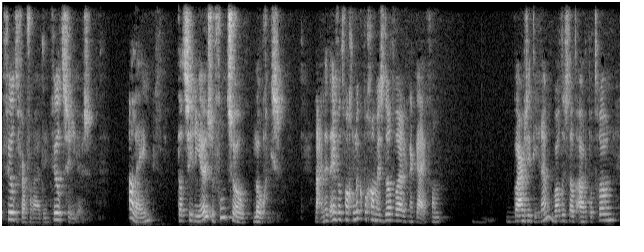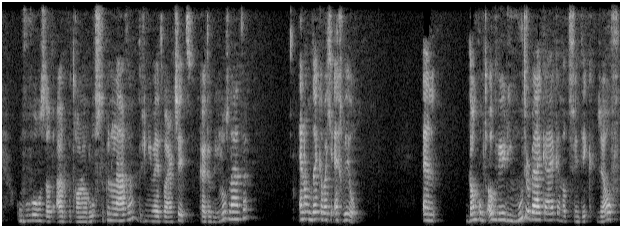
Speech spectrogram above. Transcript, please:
veel te ver vooruit denk, veel te serieus. Alleen, dat serieuze voelt zo logisch. Nou, en het Eenvoud van Geluk programma is dat waar ik naar kijk. Van, waar zit die rem? Wat is dat oude patroon? Om vervolgens dat oude patroon ook los te kunnen laten. Dus je niet weet waar het zit, kan je het ook niet loslaten. En ontdekken wat je echt wil. En dan komt ook weer die moed erbij kijken. En dat vind ik zelf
